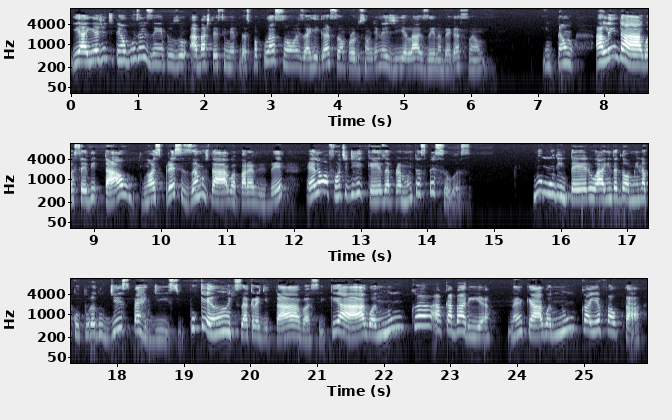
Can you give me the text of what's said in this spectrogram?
E aí a gente tem alguns exemplos, o abastecimento das populações, a irrigação, produção de energia, lazer, navegação. Então, além da água ser vital, nós precisamos da água para viver, ela é uma fonte de riqueza para muitas pessoas. No mundo inteiro ainda domina a cultura do desperdício, porque antes acreditava-se que a água nunca acabaria, né? que a água nunca ia faltar.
